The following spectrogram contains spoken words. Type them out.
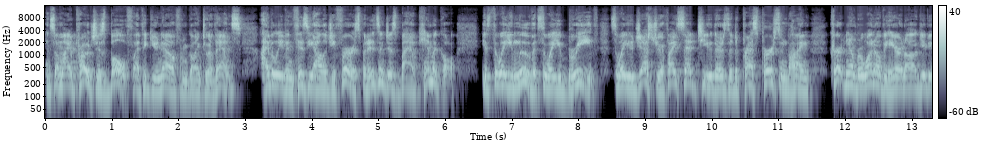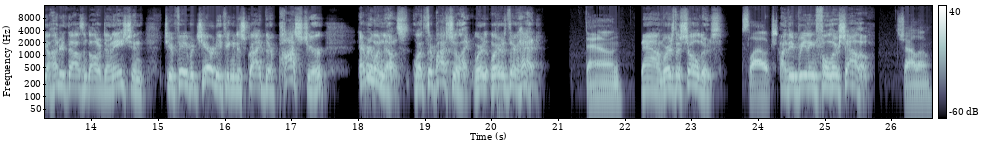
And so my approach is both. I think you know from going to events. I believe in physiology first, but it isn't just biochemical. It's the way you move. It's the way you breathe. It's the way you gesture. If I said to you, there's a depressed person behind curtain number one over here, and I'll give you a hundred thousand dollar donation to your favorite charity if you can describe their posture, Everyone knows. What's their posture like? Where, where's their head? Down. Down. Where's the shoulders? Slouch. Are they breathing full or shallow? Shallow.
